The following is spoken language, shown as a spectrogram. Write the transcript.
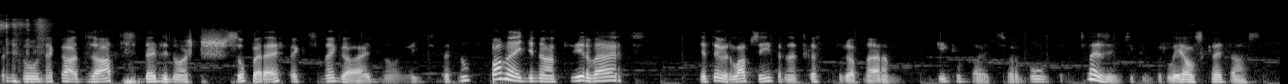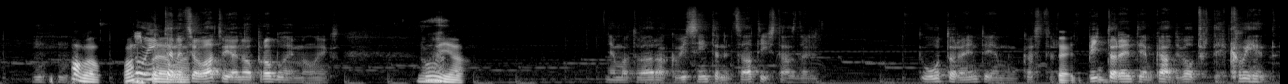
bet nu, nekāds acis dedzinošs super efekts negaida no viņas. Bet, nu, pamēģināt, ir vērts. Ja tev ir labs internets, kas tur apmēram gigabaits var būt. Es nezinu, cik tur liela skaitās. Nav vēl Nu, internets jau Latvijā nav problēma, man liekas. Nu, jā. Ņemot vērā, ka viss internets attīstās daļai utorentiem, un kas tur Dēļ. pitorentiem, kādi vēl tur tie klienti.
